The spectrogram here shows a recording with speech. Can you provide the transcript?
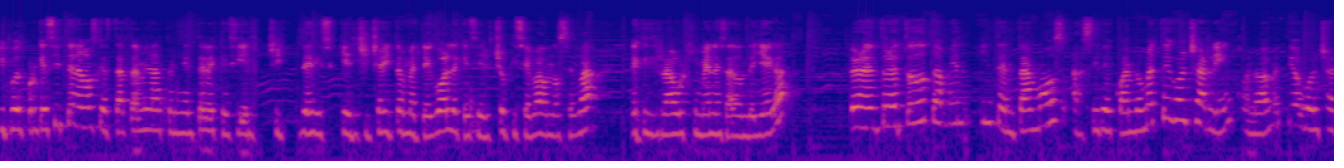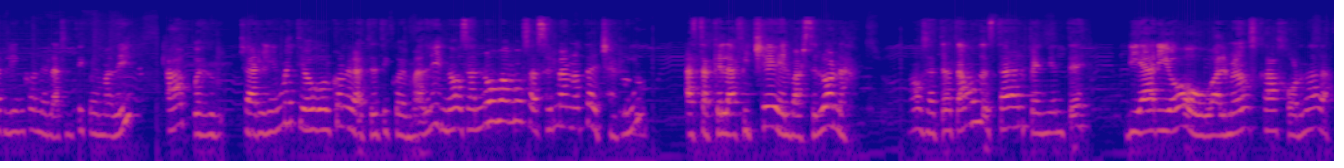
y pues porque sí tenemos que estar también al pendiente de que si el, Chicharito mete gol, de que si el Chucky se va o no se va, de que si Raúl Jiménez a dónde llega. Pero dentro de todo también intentamos así de cuando mete gol Charlín, cuando ha metido gol Charlín con el Atlético de Madrid, ah, pues Charlín metió gol con el Atlético de Madrid, ¿no? O sea, no vamos a hacer la nota de Charlín hasta que la fiche el Barcelona, ¿no? O sea, tratamos de estar al pendiente diario o al menos cada jornada,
